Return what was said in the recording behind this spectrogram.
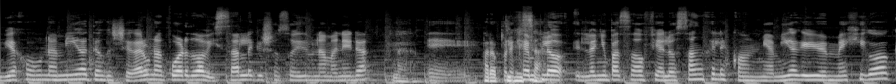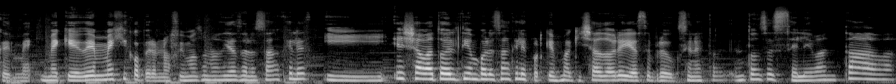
si viajo con una amiga, tengo que llegar a un acuerdo, avisarle que yo soy de una manera. Claro. Eh, Para por ejemplo, el año pasado fui a Los Ángeles con mi amiga que vive en México, que me, me, quedé en México, pero nos fuimos unos días a Los Ángeles. Y ella va todo el tiempo a Los Ángeles porque es maquilladora y hace producciones. Entonces se levantaba,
